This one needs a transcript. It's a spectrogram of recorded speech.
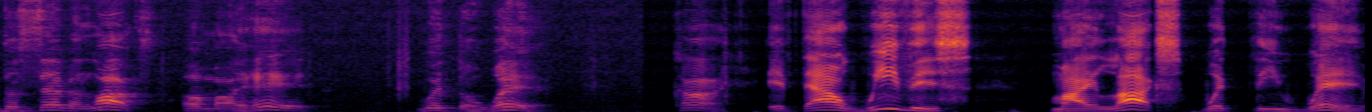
the seven locks of my head with the web. Khan, if thou weavest my locks with the web.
